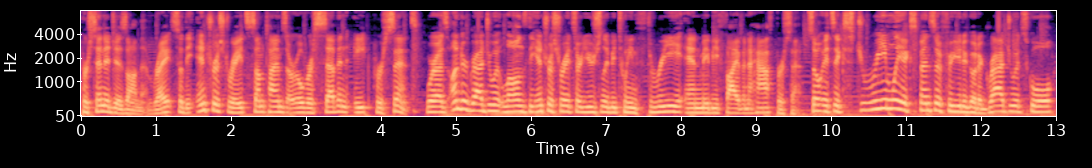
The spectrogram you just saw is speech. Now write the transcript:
percentages on them, right? So the interest rates sometimes are over seven, 8%. Whereas undergraduate loans, the interest rates are usually between three and maybe five and a half percent. So it's extremely expensive for you to go to graduate school.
